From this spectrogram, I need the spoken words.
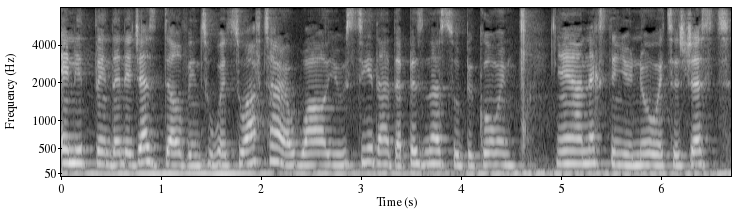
anything. Then they just delve into it. So after a while you see that the business will be going yeah next thing you know it is just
